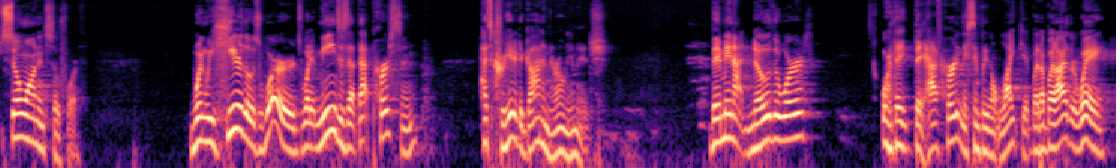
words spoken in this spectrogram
So on and so forth. When we hear those words, what it means is that that person has created a God in their own image. They may not know the word, or they, they have heard it and they simply don't like it, but, but either way,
